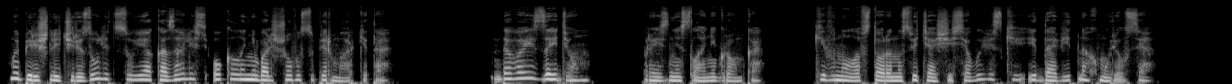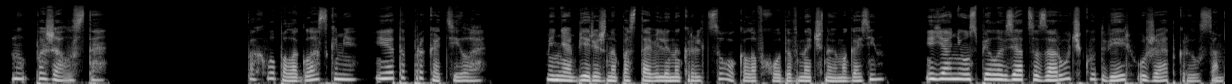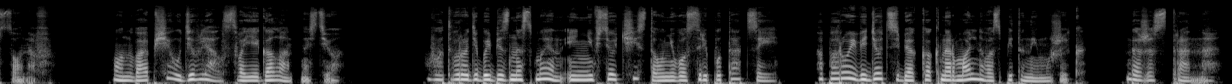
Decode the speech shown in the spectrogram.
Мы перешли через улицу и оказались около небольшого супермаркета. «Давай зайдем, произнесла негромко. Кивнула в сторону светящейся вывески, и Давид нахмурился. Ну, пожалуйста». Похлопала глазками, и это прокатило. Меня бережно поставили на крыльцо около входа в ночной магазин, и я не успела взяться за ручку, дверь уже открыл Самсонов. Он вообще удивлял своей галантностью. Вот вроде бы бизнесмен, и не все чисто у него с репутацией, а порой ведет себя как нормально воспитанный мужик. Даже странно.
